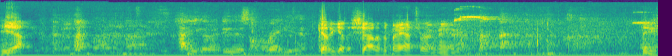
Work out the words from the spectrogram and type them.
Yeah. How are you going to do this on the radio? Got to get a shot of the bathroom here. These.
